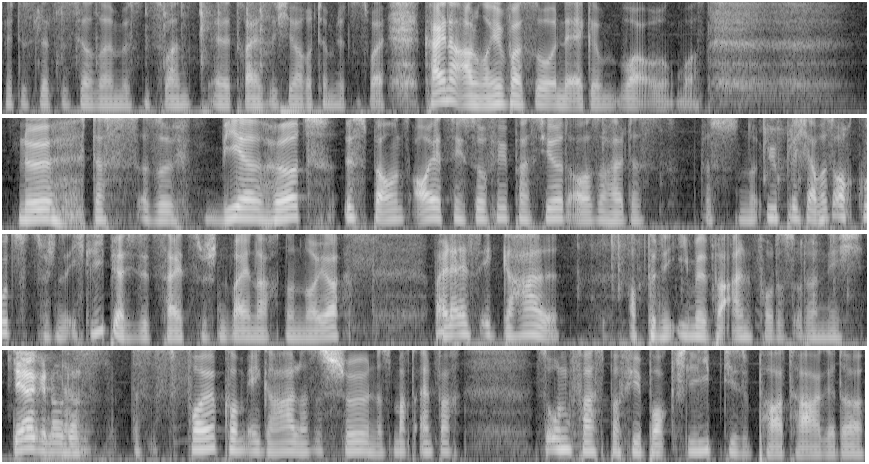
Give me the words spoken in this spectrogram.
wird es letztes Jahr sein müssen, 20, äh, 30 Jahre Terminator 2. Keine Ahnung, jedenfalls so in der Ecke war irgendwas. Nö, das, also wie ihr hört, ist bei uns auch jetzt nicht so viel passiert, außer halt das das ist nur üblich, aber es ist auch gut so zwischen. Ich liebe ja diese Zeit zwischen Weihnachten und Neujahr, weil da ist egal, ob du eine E-Mail beantwortest oder nicht. Ja, genau das. Das ist, das ist vollkommen egal. Das ist schön. Das macht einfach so unfassbar viel Bock. Ich liebe diese paar Tage da.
